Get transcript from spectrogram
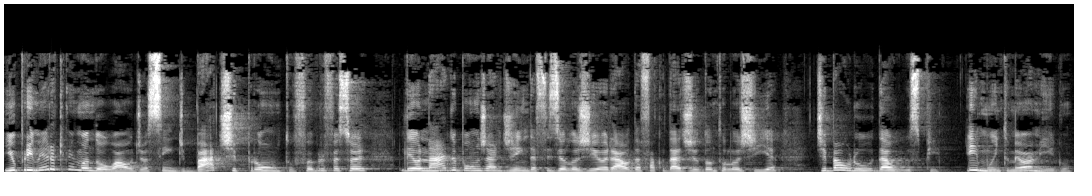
E o primeiro que me mandou o áudio assim, de bate-pronto, foi o professor Leonardo Bonjardim, da Fisiologia Oral da Faculdade de Odontologia de Bauru, da USP. E muito meu amigo.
